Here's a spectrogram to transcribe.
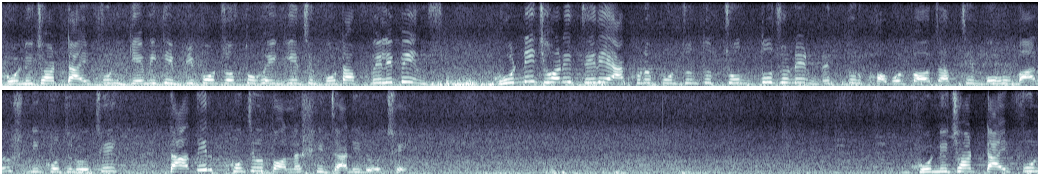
ঘূর্ণিঝড় টাইফুন গেমিতে বিপর্যস্ত হয়ে গিয়েছে গোটা ফিলিপিন্স। ঘূর্ণিঝড়ের জেরে এখনও পর্যন্ত চোদ্দ জনের মৃত্যুর খবর পাওয়া যাচ্ছে। বহু মানুষ নিখোঁজ রয়েছে, তাদের খোঁজেও তল্লাশি জারি রয়েছে। ঘূর্ণিঝড় টাইফুন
